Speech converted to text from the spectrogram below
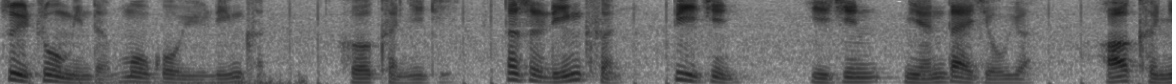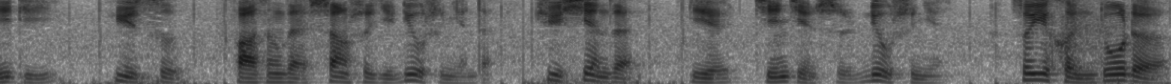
最著名的莫过于林肯和肯尼迪。但是林肯。毕竟已经年代久远，而肯尼迪遇刺发生在上世纪六十年代，距现在也仅仅是六十年，所以很多的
